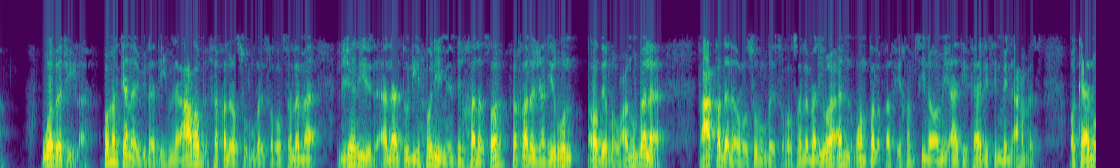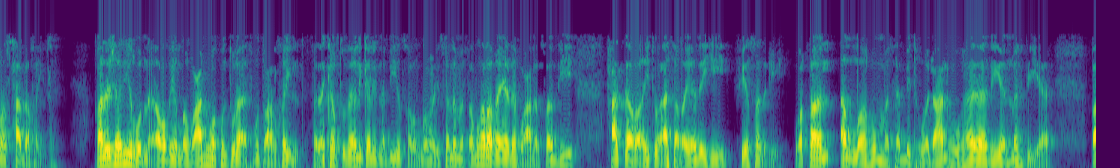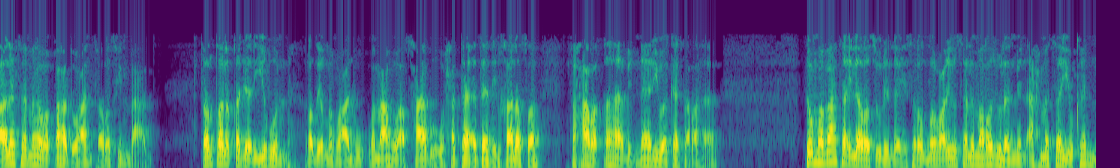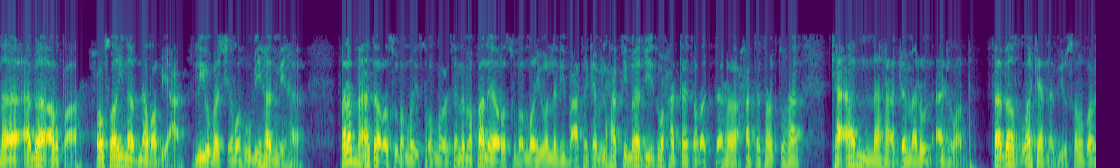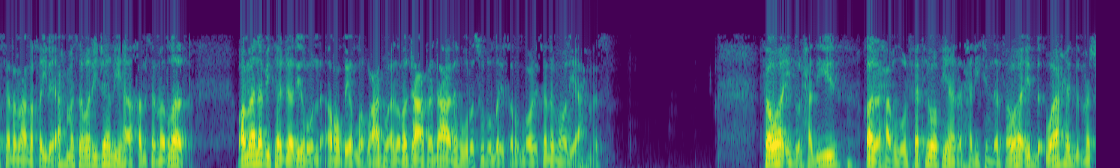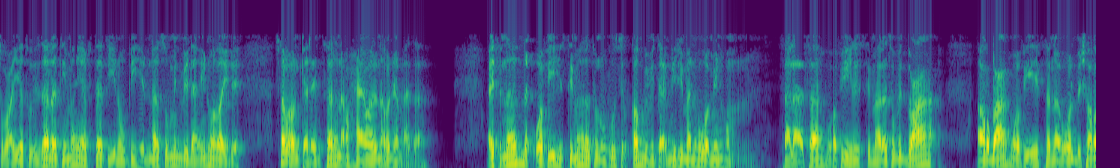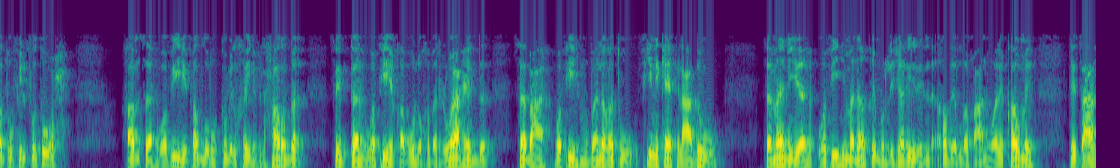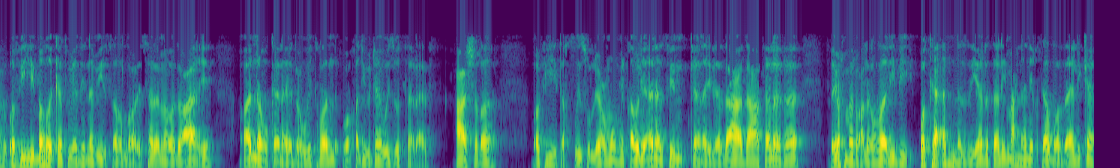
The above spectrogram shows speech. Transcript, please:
وبجيلة ومن كان ببلاده من العرب فقال رسول الله صلى الله عليه وسلم لجرير ألا تريحني من ذي الخلصة؟ فقال جرير رضي الله عنه بلى. فعقد له رسول الله صلى الله عليه وسلم لواء وانطلق في خمسين ومائة فارس من أحمس وكانوا أصحاب خيل. قال جرير رضي الله عنه وكنت لا أثبت على الخيل فذكرت ذلك للنبي صلى الله عليه وسلم فضرب يده على صدري حتى رأيت أثر يده في صدري. وقال اللهم ثبته واجعله هاديا مهديا. قال فما وقعت عن فرس بعد. فانطلق جرير رضي الله عنه ومعه أصحابه حتى أتى ذي الخلصة فحرقها بالنار وكسرها. ثم بعث إلى رسول الله صلى الله عليه وسلم رجلا من أحمس يكنى أبا أرطى حسين بن ربيعة ليبشره بهدمها. فلما أتى رسول الله صلى الله عليه وسلم قال يا رسول الله والذي بعثك بالحق ما جئت حتى تركتها حتى تركتها كأنها جمل أجرب. فبرك النبي صلى الله عليه وسلم على خيل أحمس ورجالها خمس مرات. وما لبث جرير رضي الله عنه أن رجع فدعا له رسول الله صلى الله عليه وسلم ولأحمس فوائد الحديث قال الحفظ الفتح وفي هذا الحديث من الفوائد واحد مشروعية إزالة ما يفتتن به الناس من بناء وغيره سواء كان إنسانا أو حيوانا أو جمادا. اثنان وفيه استمالة نفوس القوم بتأمير من هو منهم. ثلاثة وفيه الاستمالة بالدعاء. أربعة وفيه الثناء والبشارة في الفتوح. خمسة وفيه فضل ركوب الخيل في الحرب. ستة وفيه قبول خبر الواحد سبعة وفيه المبالغة في نكاية العدو. ثمانية وفيه مناقب لجرير رضي الله عنه ولقومه. تسعة وفيه بركة يد النبي صلى الله عليه وسلم ودعائه وأنه كان يدعو وترا وقد يجاوز الثلاث. عشرة وفيه تخصيص لعموم قول أنس كان إذا دعا دعا ثلاثة. فيحمل على الغالب وكأن الزيادة لمعنى اقتضى ذلك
